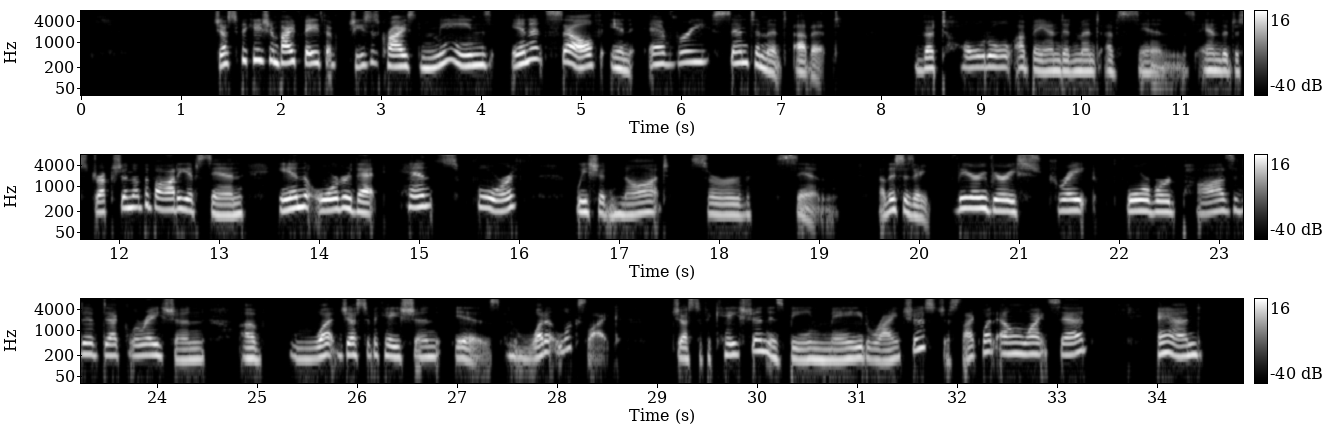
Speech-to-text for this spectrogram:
Justification by faith of Jesus Christ means in itself, in every sentiment of it, the total abandonment of sins and the destruction of the body of sin in order that henceforth we should not serve sin. Now, this is a very, very straightforward, positive declaration of what justification is and what it looks like. Justification is being made righteous, just like what Ellen White said. And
